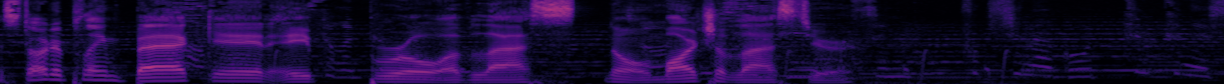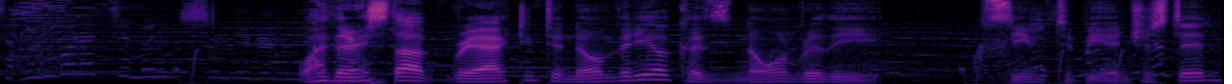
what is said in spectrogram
I started playing back in April of last, no, March of last year. Why did I stop reacting to Gnome video? Because no one really seemed to be interested.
